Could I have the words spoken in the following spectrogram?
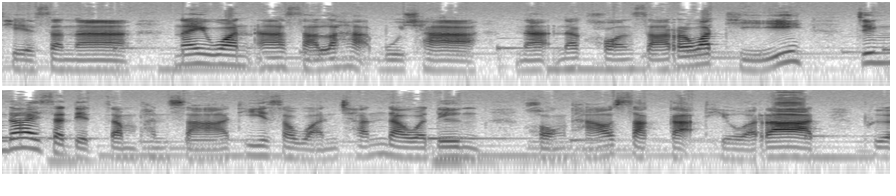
เทศนา ในวันอาสาฬหบูชา ณนครสารวัตถี จึงได้เสด็จจำพรรษาที่สวรรค์ชั้นดาวดึงของเท้าสักกะเทวราช เพื่อ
